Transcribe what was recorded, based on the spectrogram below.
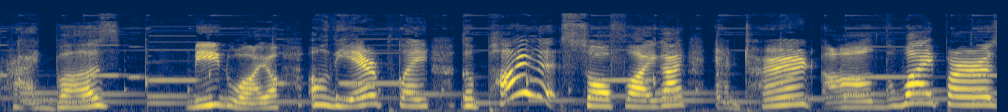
cried Buzz. Meanwhile, on the airplane, the pilot saw Fly Guy and turned on the wipers.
